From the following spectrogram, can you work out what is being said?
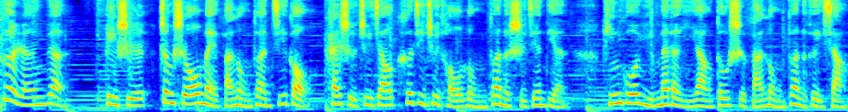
个人恩怨。彼时正是欧美反垄断机构开始聚焦科技巨头垄断的时间点，苹果与 Meta 一样都是反垄断的对象。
